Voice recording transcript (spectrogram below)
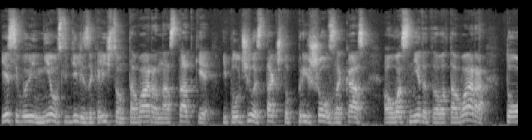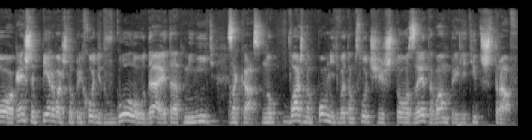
Если вы не уследили за количеством товара на остатке и получилось так, что пришел заказ, а у вас нет этого товара, то, конечно, первое, что приходит в голову, да, это отменить заказ. Но важно помнить в этом случае, что за это вам прилетит штраф.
